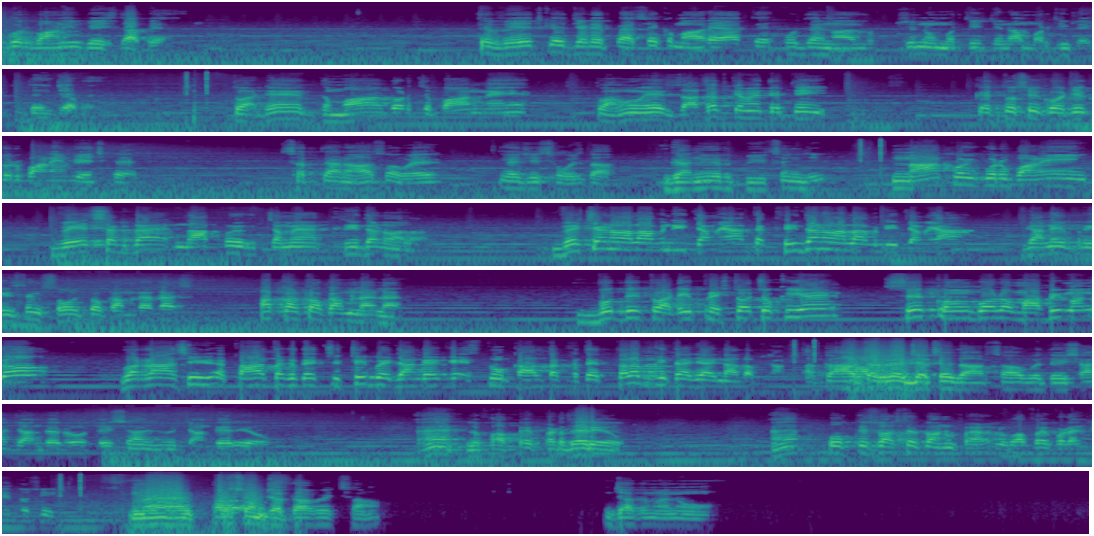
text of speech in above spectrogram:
ਉਹ ਗੁਰਬਾਣੀ ਵੇਚਦਾ ਪਿਆ ਤੇ ਵੇਚ ਕੇ ਜਿਹੜੇ ਪੈਸੇ ਕਮਾ ਰਿਹਾ ਤੇ ਉਹਦੇ ਨਾਲ ਜਿਹਨੂੰ ਮਰਜ਼ੀ, ਜਿੰਨਾ ਮਰਜ਼ੀ ਲਈ ਦੇਈ ਜਾਵੇ। ਤੁਹਾਡੇ ਦਿਮਾਗ ਔਰ ਜ਼ਬਾਨ ਨੇ ਤੁਹਾਨੂੰ ਇਹ ਇਜਾਜ਼ਤ ਕਿਵੇਂ ਦਿੱਤੀ ਕਿ ਤੁਸੀਂ ਕੋਈ ਗੁਰਬਾਣੀ ਵੇਚ ਕੇ ਸਤਿਆਨਾਸ਼ ਹੋਵੇ? ਇਹ ਜੀ ਸੋਚਦਾ ਗਿਆਨੀ ਰਪੀਤ ਸਿੰਘ ਜੀ, ਨਾ ਕੋਈ ਗੁਰਬਾਣੀ ਵੇਚ ਸਕਦਾ ਹੈ ਨਾ ਕੋਈ ਜਮਿਆ ਖਰੀਦਣ ਵਾਲਾ। ਵੇਚਣ ਵਾਲਾ ਵੀ ਨਹੀਂ ਜਮਿਆ ਤੇ ਖਰੀਦਣ ਵਾਲਾ ਵੀ ਨਹੀਂ ਜਮਿਆ। ਗਿਆਨੀ ਪ੍ਰੀਤ ਸਿੰਘ ਸੋਚ ਤੋਂ ਕੰਮ ਲੈ ਲੈ ਅਕਲ ਤੋਂ ਕੰਮ ਲੈ ਲੈ। ਬੁੱਧੀ ਤੁਹਾਡੀ ਭ੍ਰਿਸ਼ਟ ਹੋ ਚੁੱਕੀ ਹੈ। ਸਿੱਖ ਕੌਮ ਕੋਲੋਂ ਮਾਫੀ ਮੰਗੋ। ਵਰਨਾ ਅਸੀਂ ਅਕਾਲ ਤਖਤ ਦੇ ਚਿੱਠੀ ਭੇਜਾਂਗੇ ਕਿ ਇਸ ਨੂੰ ਅਕਾਲ ਤਖਤ ਤੇ ਤਲਬ ਕੀਤਾ ਜਾਏ ਨਾ ਲਫ਼ਜ਼ਾਂ ਅਕਾਲ ਤਖਤ ਦੇ ਜਥੇਦਾਰ ਸਾਹਿਬ ਵਿਦੇਸ਼ਾਂ ਜਾਂਦੇ ਰਹੋ ਦੇਸ਼ਾਂ ਵਿੱਚ ਜਾਂਦੇ ਰਹੋ। ਹੈ ਲਿਫਾਫੇ ਪੜਦੇ ਰਹੋ। ਹੈ ਉਹ ਕਿਸ ਵਾਸਤੇ ਤੁਹਾਨੂੰ ਲਿਫਾਫੇ ਪੜਨ ਜੀ ਤੁਸੀਂ? ਮੈਂ ਪਰਸੋਂ ਜੱਦਾ ਵਿੱਚ ਸਾਂ। ਜਦ ਮੈਨੂੰ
